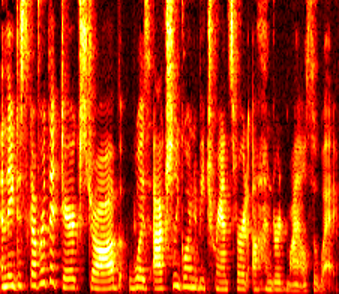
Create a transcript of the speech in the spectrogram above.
and they discovered that Derek's job was actually going to be transferred 100 miles away.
